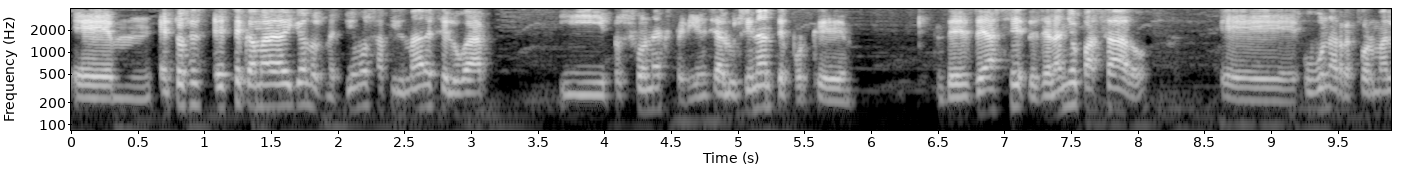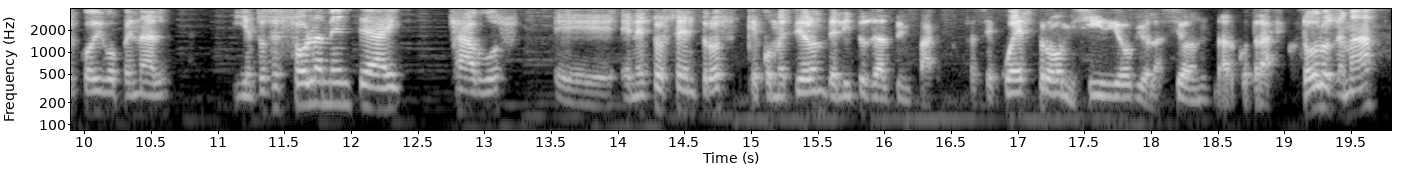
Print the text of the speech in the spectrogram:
Eh, entonces, este camarada y yo nos metimos a filmar ese lugar y pues fue una experiencia alucinante porque desde, hace, desde el año pasado eh, hubo una reforma al Código Penal y entonces solamente hay chavos eh, en estos centros que cometieron delitos de alto impacto, o sea, secuestro, homicidio, violación, narcotráfico. Todos los demás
